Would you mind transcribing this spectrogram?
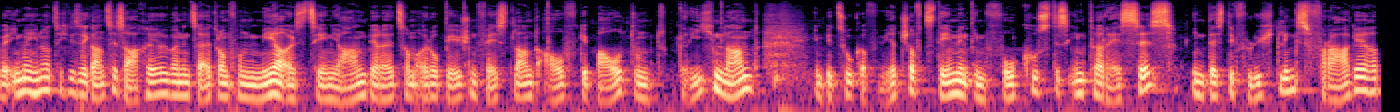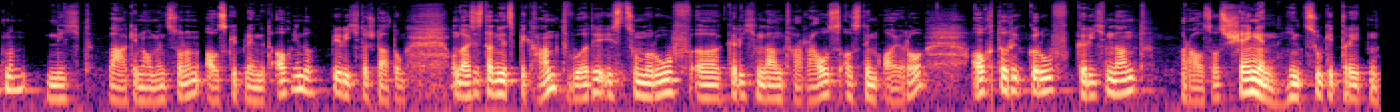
Weil immerhin hat sich diese ganze Sache über einen Zeitraum von mehr als zehn Jahren bereits am europäischen Festland aufgebaut und Griechenland in Bezug auf Wirtschaftsthemen im Fokus des Interesses, indes die Flüchtlingsfrage hat man nicht wahrgenommen, sondern ausgeblendet, auch in der Berichterstattung. Und als es dann jetzt bekannt wurde, ist zum Ruf äh, Griechenland raus aus dem Euro auch der Ruf Griechenland raus aus Schengen hinzugetreten,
